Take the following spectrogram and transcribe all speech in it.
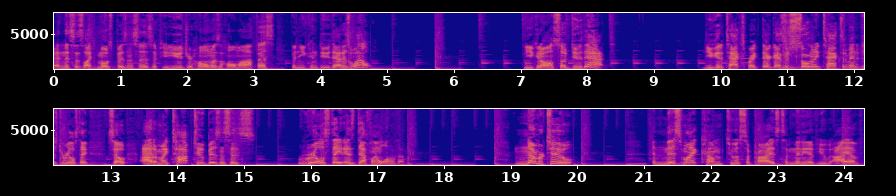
and this is like most businesses, if you use your home as a home office, then you can do that as well. You can also do that. You get a tax break there. Guys, there's so many tax advantages to real estate. So, out of my top two businesses, real estate is definitely one of them. Number two, and this might come to a surprise to many of you, I have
